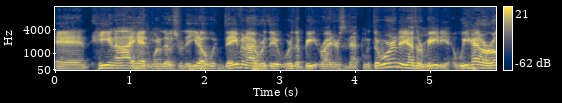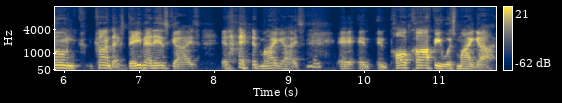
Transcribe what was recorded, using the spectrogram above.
and he and I had one of those. You know, Dave and I were the were the beat writers at that point. There weren't any other media. We had our own contacts. Dave had his guys, and I had my guys. Mm-hmm. And, and, and Paul Coffey was my guy.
